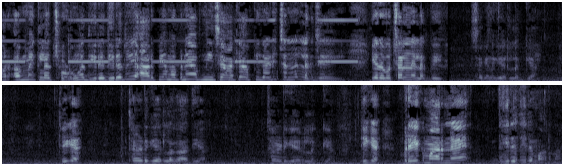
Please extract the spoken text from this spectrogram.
और अब मैं क्लच छोड़ूँगा धीरे धीरे तो ये आरपीएम अपने आप नीचे आके आपकी गाड़ी चलने लग जाएगी। ये देखो, चलने लग गई। सेकंड गियर लग गया। ठीक है? थर्ड गियर लगा दिया। थर्ड गियर लग गया। ठीक है? ब्रेक मारना धीरे धीरे मारना।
